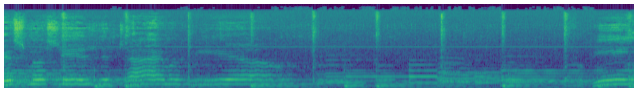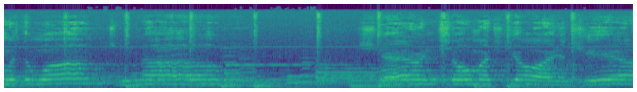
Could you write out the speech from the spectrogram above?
Christmas is the time of year for being with the ones we love, sharing so much joy and cheer.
